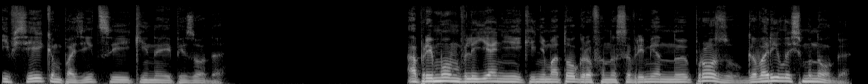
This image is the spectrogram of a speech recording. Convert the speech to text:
и всей композиции киноэпизода. О прямом влиянии кинематографа на современную прозу говорилось много.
